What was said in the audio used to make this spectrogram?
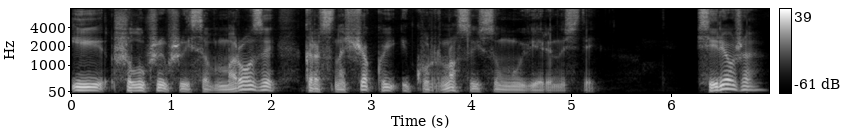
и шелушившейся в морозы краснощекой и курносой самоуверенности. Сережа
